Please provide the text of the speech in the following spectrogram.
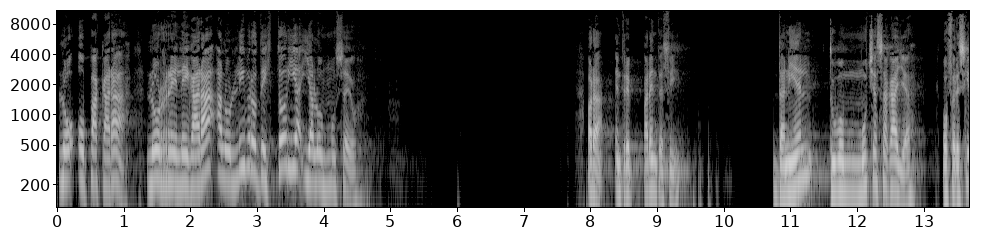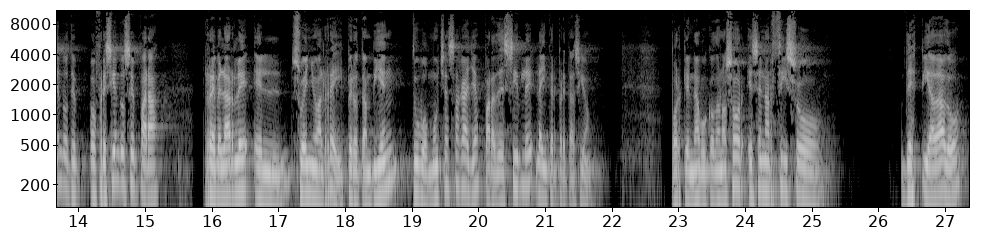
lo opacará, lo relegará a los libros de historia y a los museos. Ahora, entre paréntesis, Daniel tuvo muchas agallas ofreciéndose para revelarle el sueño al rey, pero también tuvo muchas agallas para decirle la interpretación. Porque Nabucodonosor, ese narciso despiadado,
